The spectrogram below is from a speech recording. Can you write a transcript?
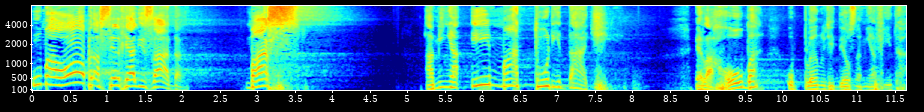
uma obra a ser realizada, mas a minha imaturidade, ela rouba o plano de Deus na minha vida.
